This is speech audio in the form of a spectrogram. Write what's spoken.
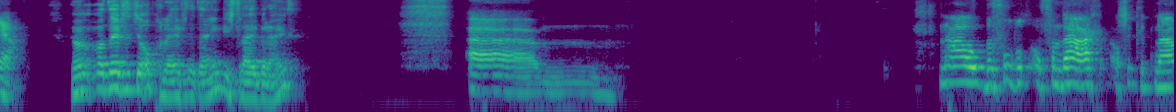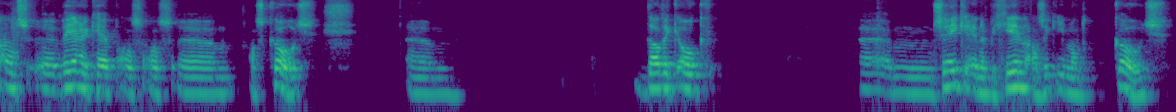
Ja. Wat heeft het je opgeleverd uiteindelijk, die strijdbaarheid? Um, nou, bijvoorbeeld op vandaag, als ik het na ons werk heb als, als, uh, als coach, um, dat ik ook, zeker in het begin, als ik iemand coach,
